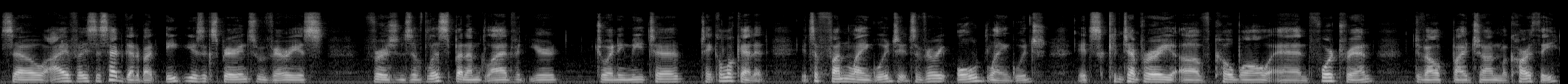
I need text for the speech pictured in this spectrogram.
So I've, as I said, got about eight years' experience with various versions of Lisp, and I'm glad that you're joining me to take a look at it. It's a fun language. It's a very old language. It's contemporary of COBOL and Fortran, developed by John McCarthy.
